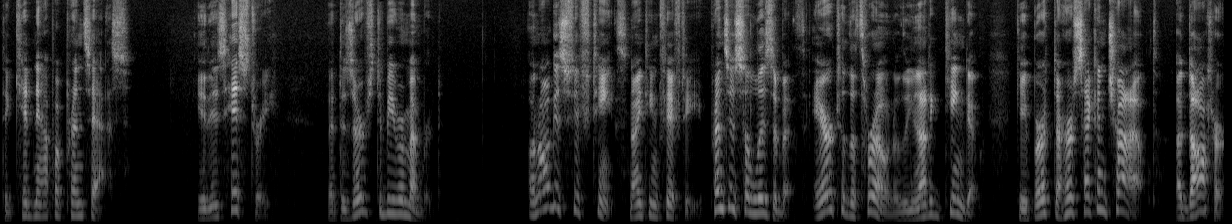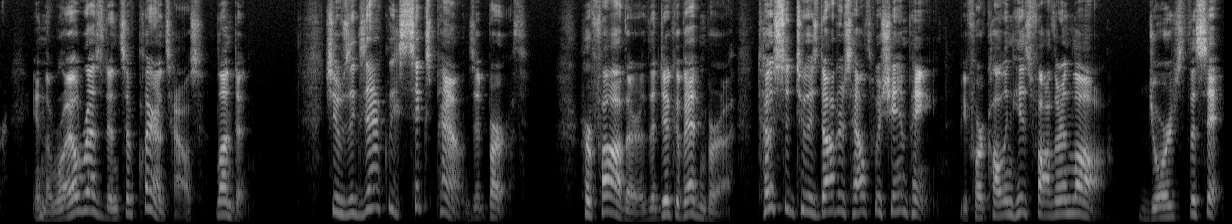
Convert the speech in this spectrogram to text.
to kidnap a princess. It is history that deserves to be remembered. On August 15, 1950, Princess Elizabeth, heir to the throne of the United Kingdom, gave birth to her second child, a daughter, in the royal residence of Clarence House, London. She was exactly six pounds at birth. Her father, the Duke of Edinburgh, toasted to his daughter's health with champagne before calling his father-in-law, George VI,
